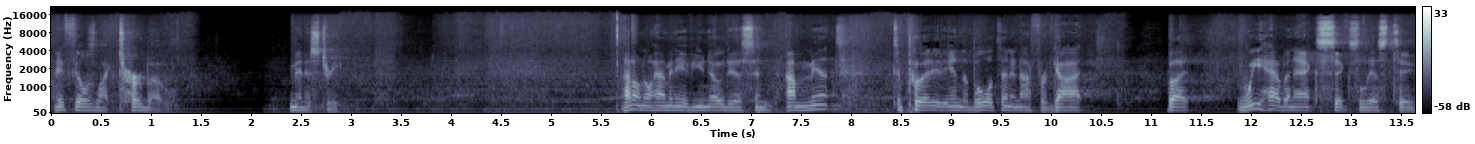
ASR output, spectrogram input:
And it feels like turbo ministry. I don't know how many of you know this, and I meant to put it in the bulletin and I forgot, but we have an Acts 6 list too.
